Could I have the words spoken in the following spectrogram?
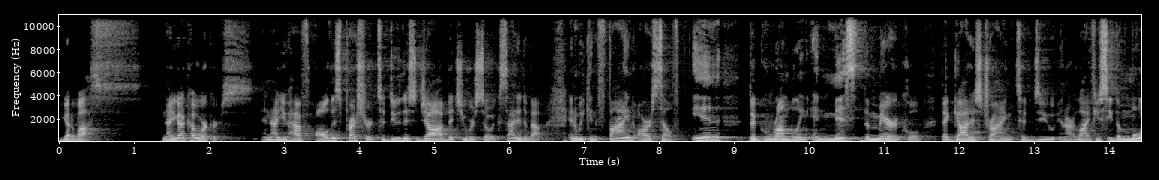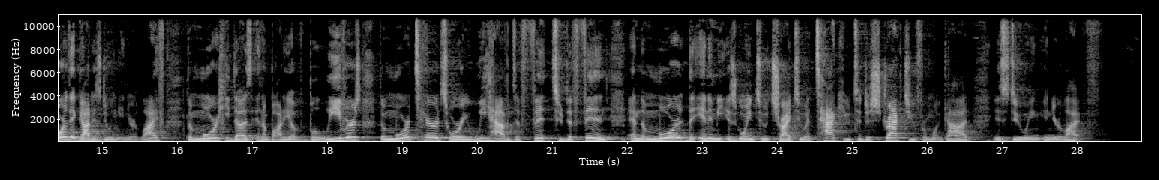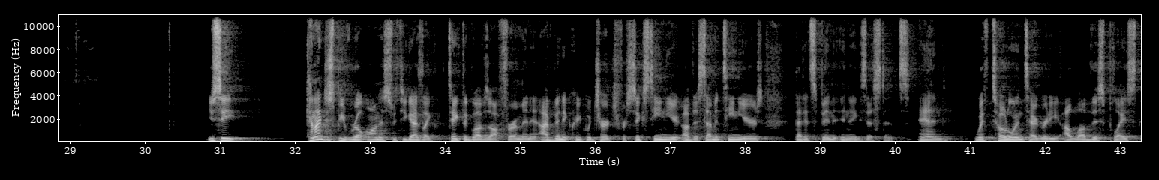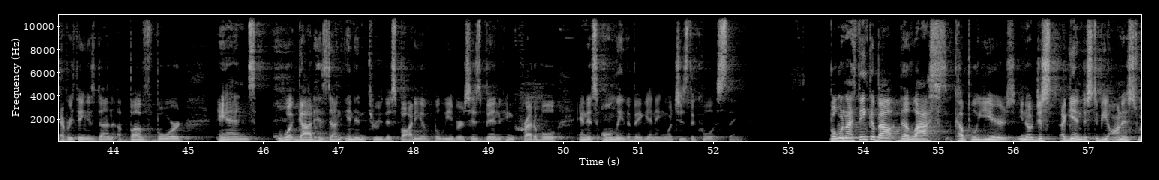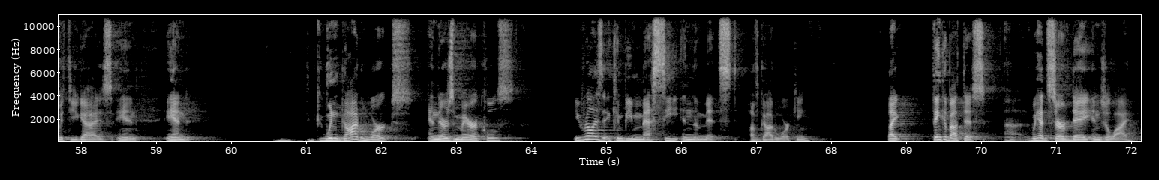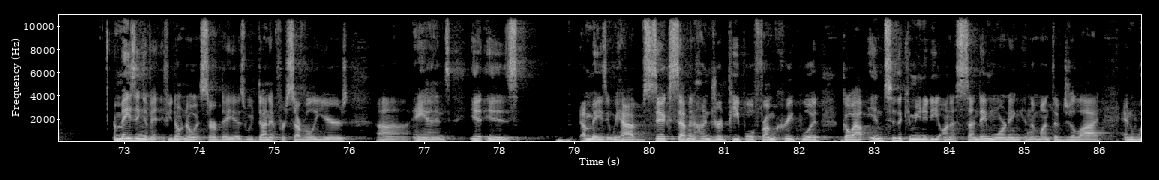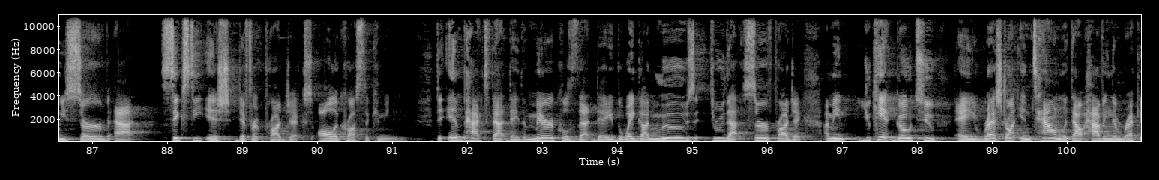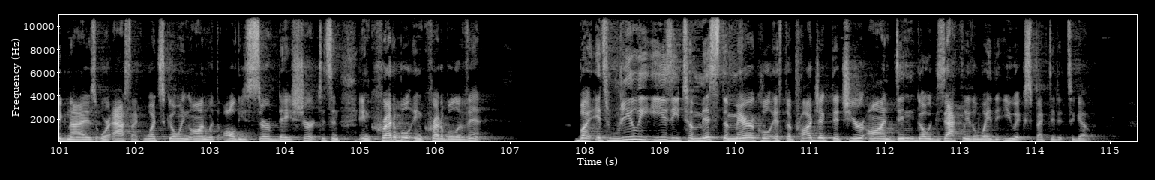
you got a boss. Now you got coworkers. And now you have all this pressure to do this job that you were so excited about. And we can find ourselves in the grumbling and miss the miracle that God is trying to do in our life. You see, the more that God is doing in your life, the more He does in a body of believers, the more territory we have to defend, and the more the enemy is going to try to attack you, to distract you from what God is doing in your life. You see, can I just be real honest with you guys? Like, take the gloves off for a minute. I've been at Creekwood Church for 16 years of the 17 years that it's been in existence. And with total integrity, I love this place. Everything is done above board. And what God has done in and through this body of believers has been incredible. And it's only the beginning, which is the coolest thing. But when I think about the last couple years, you know, just again, just to be honest with you guys and, and when God works and there's miracles, you realize it can be messy in the midst of God working. Like, think about this. Uh, we had Serve Day in July. Amazing event. If you don't know what Serve Day is, we've done it for several years, uh, and it is amazing. We have six, seven hundred people from Creekwood go out into the community on a Sunday morning in the month of July, and we serve at 60 ish different projects all across the community. The impact that day, the miracles that day, the way God moves through that serve project. I mean, you can't go to a restaurant in town without having them recognize or ask, like, what's going on with all these serve day shirts. It's an incredible, incredible event. But it's really easy to miss the miracle if the project that you're on didn't go exactly the way that you expected it to go.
